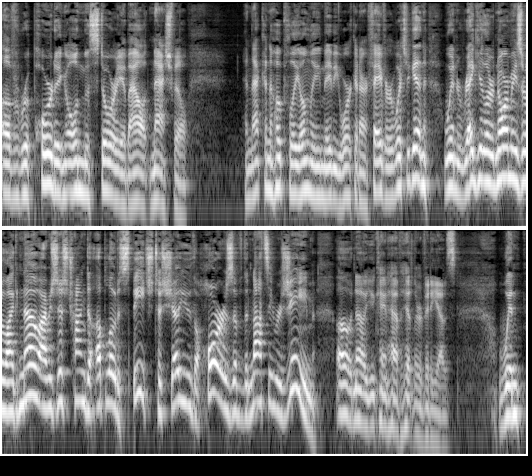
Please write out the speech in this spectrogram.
of reporting on the story about Nashville. And that can hopefully only maybe work in our favor, which again, when regular normies are like, no, I was just trying to upload a speech to show you the horrors of the Nazi regime. Oh, no, you can't have Hitler videos. When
